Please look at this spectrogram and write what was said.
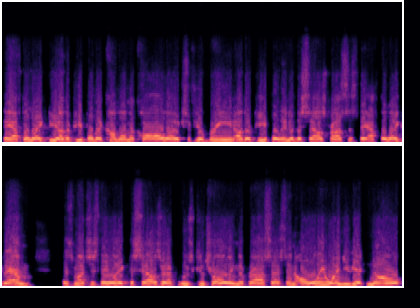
They have to like the other people that come on the call. Like if you're bringing other people into the sales process, they have to like them as much as they like the sales rep who's controlling the process. And only when you get know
